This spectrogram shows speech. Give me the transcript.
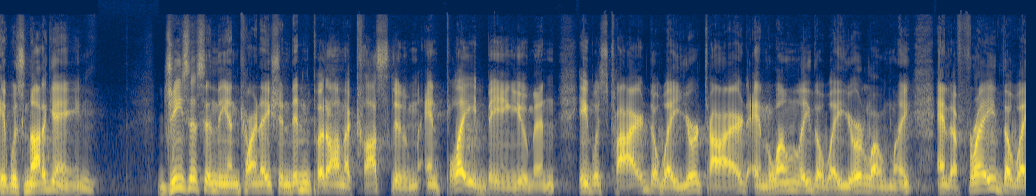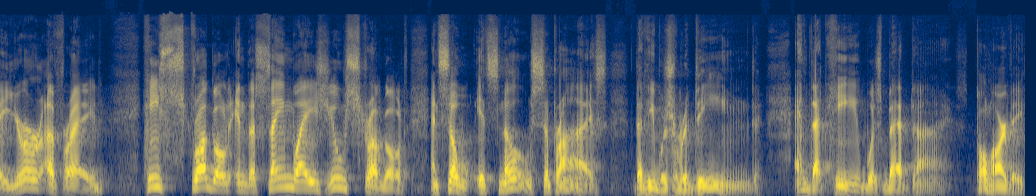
It was not a game. Jesus in the incarnation didn't put on a costume and played being human. He was tired the way you're tired, and lonely the way you're lonely, and afraid the way you're afraid. He struggled in the same ways you struggled. And so it's no surprise that he was redeemed and that he was baptized. Paul Harvey,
